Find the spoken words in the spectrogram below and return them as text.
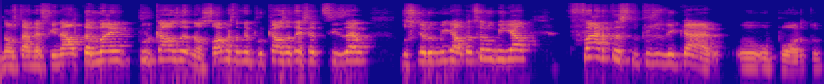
não está na final, também por causa, não só, mas também por causa desta decisão do Sr. Miguel. Portanto, o Sr. Miguel farta-se de prejudicar o, o Porto,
